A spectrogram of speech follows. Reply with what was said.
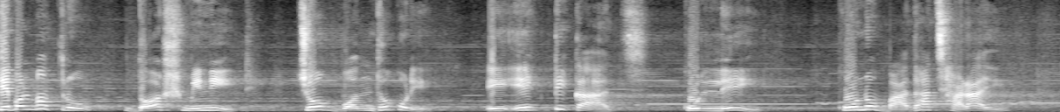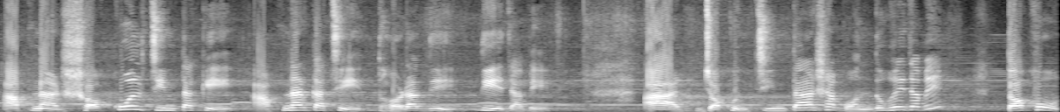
কেবলমাত্র দশ মিনিট চোখ বন্ধ করে এই একটি কাজ করলেই কোনো বাধা ছাড়াই আপনার সকল চিন্তাকে আপনার কাছে ধরা দিয়ে দিয়ে যাবে। আর যখন চিন্তা আসা বন্ধ হয়ে যাবে, তখন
